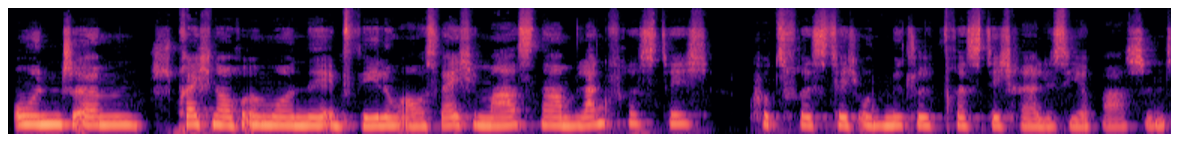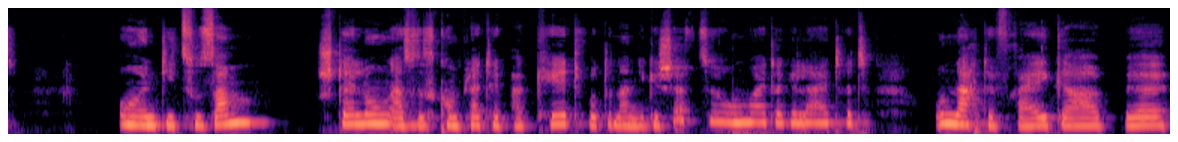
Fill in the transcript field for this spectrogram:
und ähm, sprechen auch immer eine Empfehlung aus, welche Maßnahmen langfristig, kurzfristig und mittelfristig realisierbar sind. Und die zusammen Stellung, also das komplette Paket wird dann an die Geschäftsführung weitergeleitet und nach der Freigabe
